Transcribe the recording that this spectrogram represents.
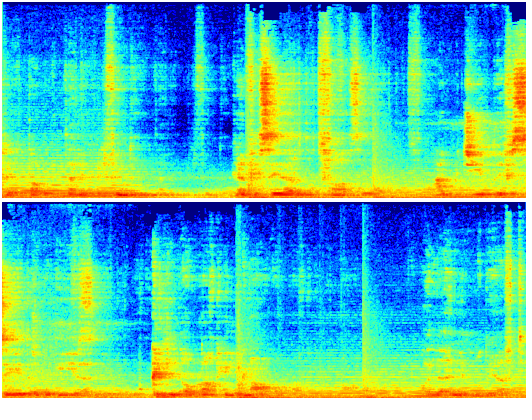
تحرق الطابق الثالث بالفندق كان في سيارة أطفال. عم بتجيب ضيف السيد أبو إياد وكل الأوراق اللي معه. وهلا هن مضيافتي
